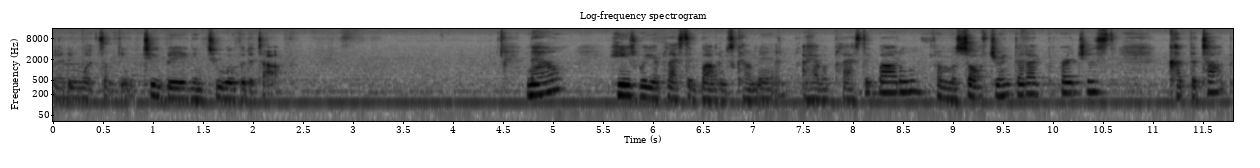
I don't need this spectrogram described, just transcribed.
I didn't want something too big and too over the top. Now, here's where your plastic bottles come in. I have a plastic bottle from a soft drink that I purchased. Cut the top,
